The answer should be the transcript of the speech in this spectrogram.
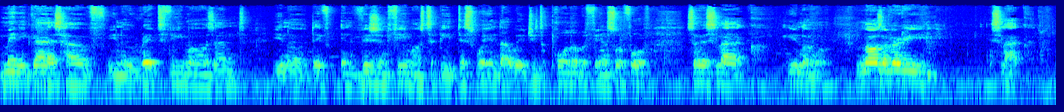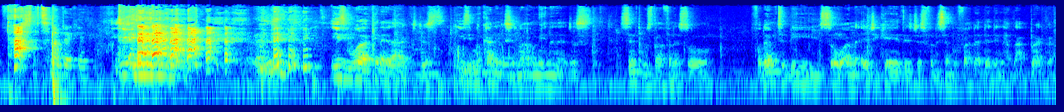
many guys have, you know, raped females and, you know, they've envisioned females to be this way and that way due to pornography and so forth. So it's like, you know, laws are very, it's like, Packed. No, I'm joking. easy work in it, like just easy mechanics, you know what I mean, and it just simple stuff, and it's so for them to be so uneducated is just for the simple fact that they didn't have that background.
